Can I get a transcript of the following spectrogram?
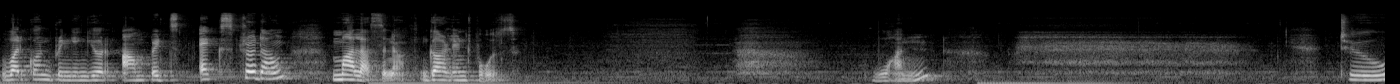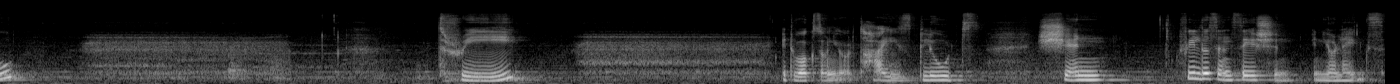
Work on bringing your armpits extra down. Malasana garland pose. One. Two. Three. It works on your thighs glutes shin. Feel the sensation in your legs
